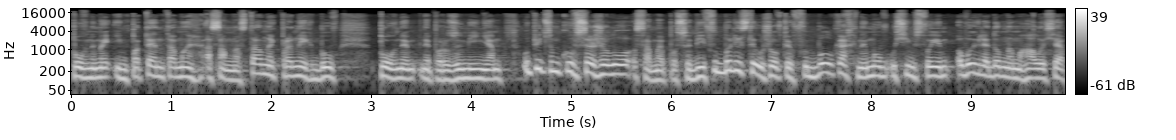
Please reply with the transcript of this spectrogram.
повними імпотентами, а сам наставник про них був повним непорозумінням. У підсумку все жило саме по собі. Футболісти у жовтих футболках, немов усім своїм виглядом, намагалися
